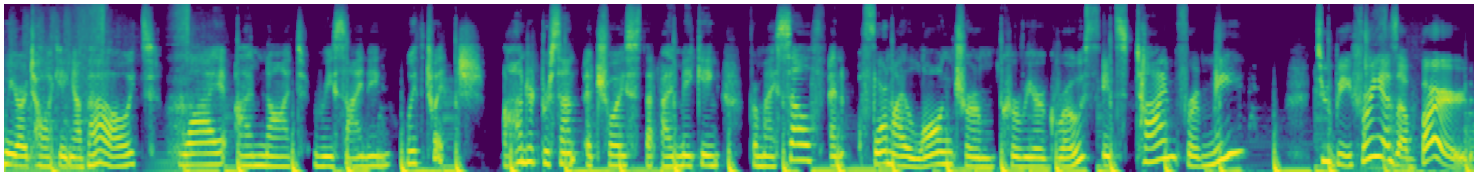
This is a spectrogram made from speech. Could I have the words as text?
We are talking about why I'm not re signing with Twitch. 100% a choice that I'm making for myself and for my long term career growth. It's time for me to be free as a bird.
